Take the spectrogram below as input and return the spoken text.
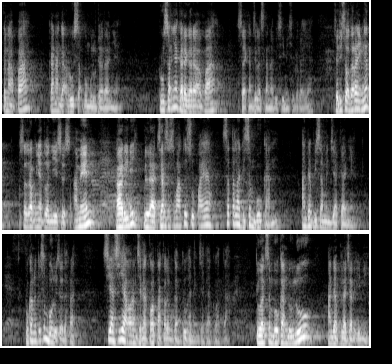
Kenapa? Karena nggak rusak pembuluh darahnya. Rusaknya gara-gara apa? Saya akan jelaskan habis ini, saudara ya. Jadi saudara ingat, saudara punya Tuhan Yesus. Amin. Hari ini belajar sesuatu supaya setelah disembuhkan, Anda bisa menjaganya. Bukan untuk sembuh loh saudara. Sia-sia orang jaga kota kalau bukan Tuhan yang jaga kota. Tuhan sembuhkan dulu, Anda belajar ini.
